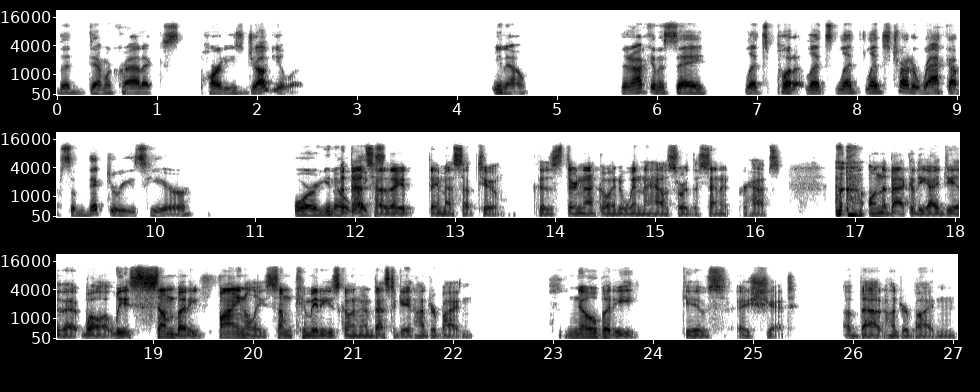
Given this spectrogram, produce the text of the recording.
the democratic party's jugular you know they're not going to say, let's put let's let let's try to rack up some victories here, or you know. But that's like, how they they mess up too, because they're not going to win the House or the Senate, perhaps. on the back of the idea that well at least somebody finally some committee is going to investigate hunter biden nobody gives a shit about hunter biden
